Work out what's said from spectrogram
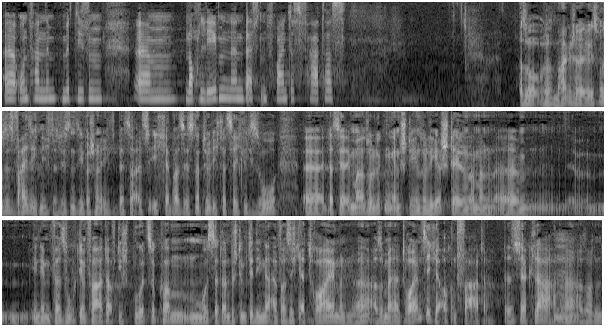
äh, unternimmt mit diesem ähm, noch lebenden besten Freund des Vaters also was magischer Realismus ist, weiß ich nicht. Das wissen Sie wahrscheinlich besser als ich. Aber es ist natürlich tatsächlich so, äh, dass ja immer so Lücken entstehen, so Leerstellen. Wenn man ähm, in dem Versuch, dem Vater auf die Spur zu kommen, muss er dann bestimmte Dinge einfach sich erträumen. Ne? Also man erträumt sich ja auch einen Vater. Das ist ja klar. Ne? Mhm. Ne? Also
